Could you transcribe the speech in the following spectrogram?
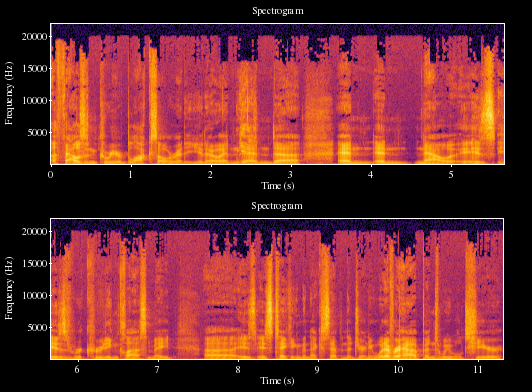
a thousand career blocks already, you know, and Yeah. and uh, and and now his his recruiting classmate uh, is is taking the next step in the journey. Whatever happens, we will cheer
